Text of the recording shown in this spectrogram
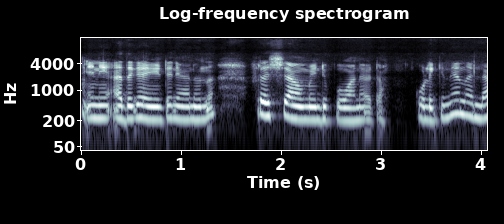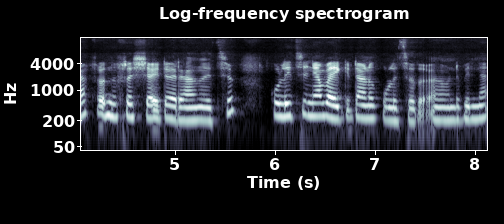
ഇനി അത് കഴിഞ്ഞിട്ട് ഞാനൊന്ന് ഫ്രഷ് ആവാൻ വേണ്ടി പോവാണ് കേട്ടോ. കുളിക്കുന്നതൊന്നുമല്ല ഒന്ന് ഫ്രഷ് ആയിട്ട് വരാമെന്ന് വെച്ചു. കുളിച്ച് ഞാൻ വൈകിട്ടാണ് കുളിച്ചത്. അതുകൊണ്ട് പിന്നെ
